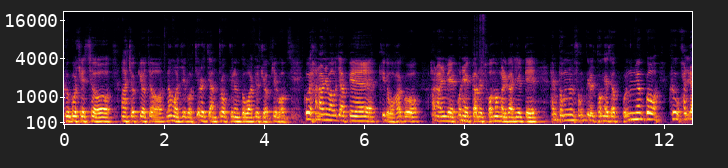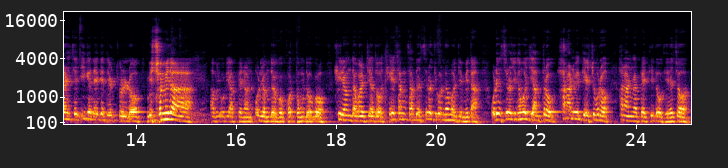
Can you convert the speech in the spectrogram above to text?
그곳에서 아, 쫓겨서 넘어지고 쓰러지지 않도록 주님 도와주시옵시고 그 하나님 아버지 앞에 기도하고 하나님의 은혜 가운데 소망을 가질 때 하나님 돕는 손길을 통해서 분명코 그 환란에서 이겨내게 될 줄로 믿습니다. 아버지 우리 앞에는 어려움도 오고 고통도 오고 시련다고 할지라도 세상 사람들 쓰러지고 넘어집니다. 우리 쓰러지 넘어지지 않도록 하나님의 계심으로 하나님 앞에 기도해서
